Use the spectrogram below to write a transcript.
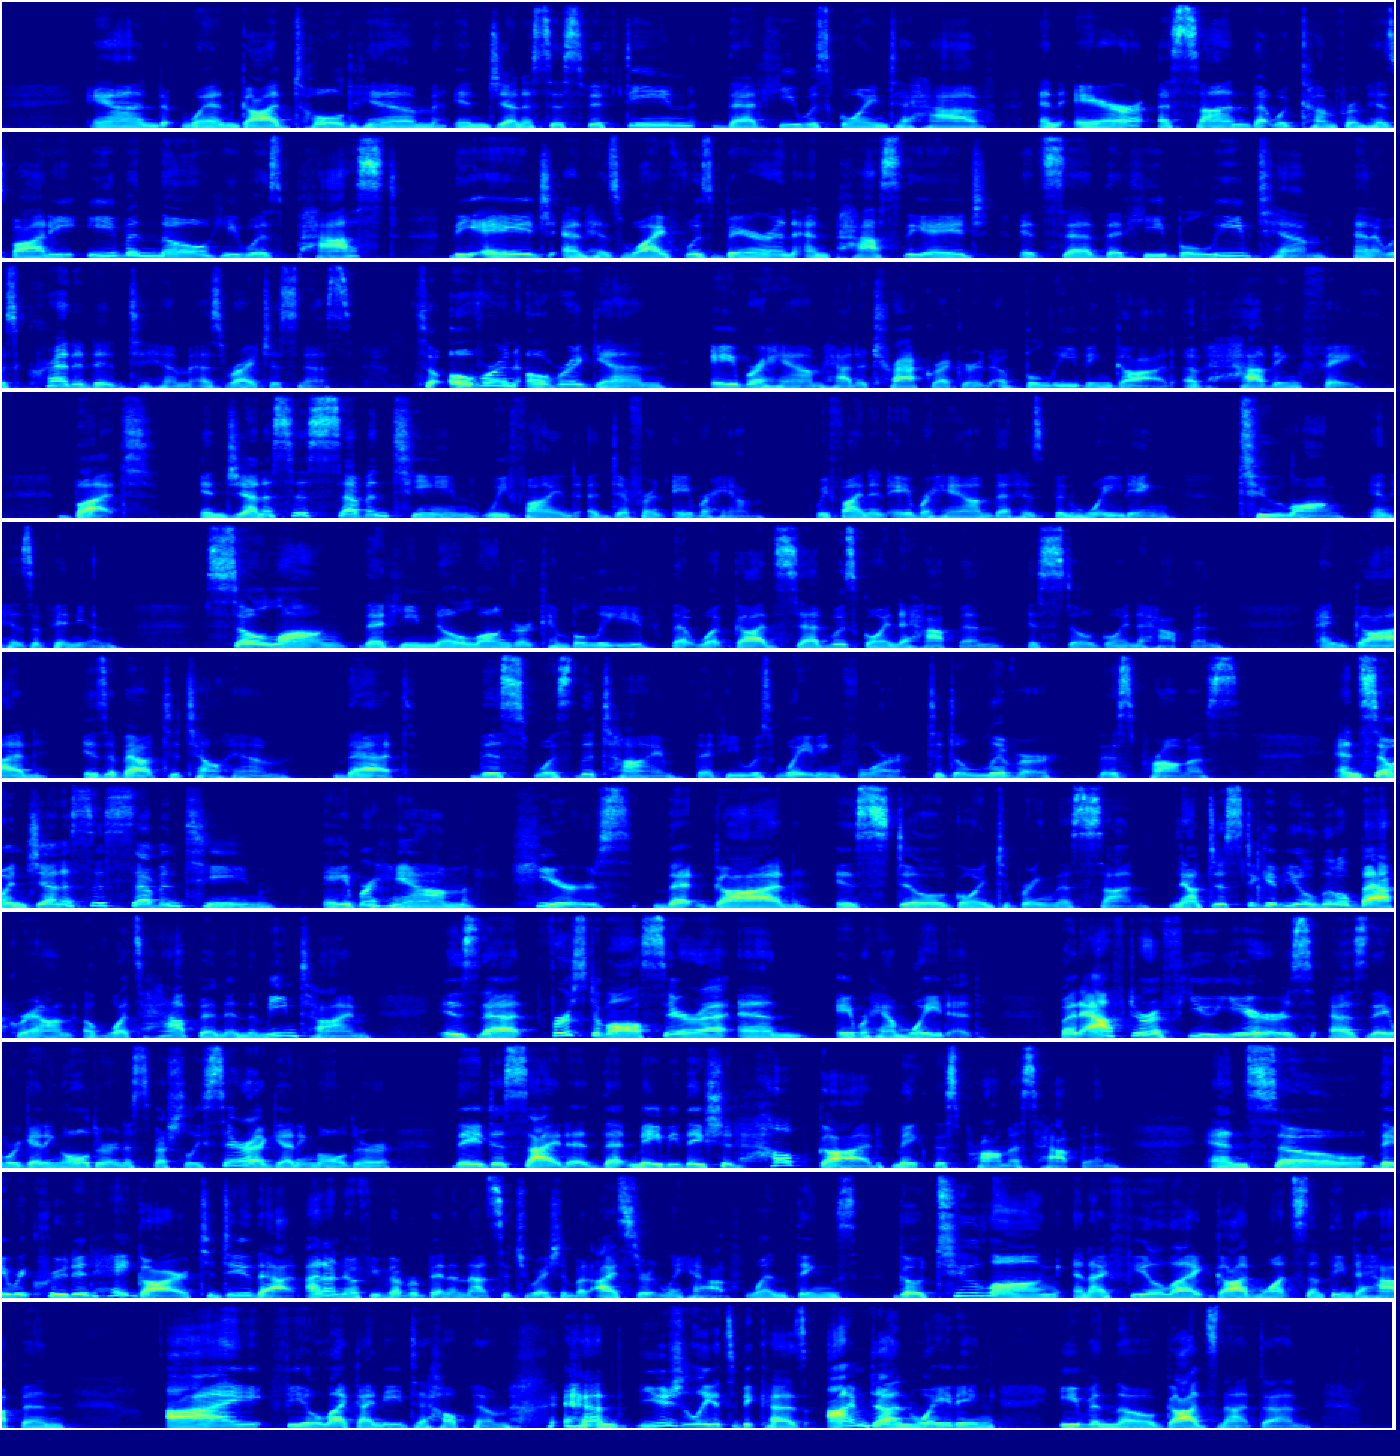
And when God told him in Genesis 15 that he was going to have an heir, a son that would come from his body, even though he was past the age and his wife was barren and past the age, it said that he believed him and it was credited to him as righteousness. So, over and over again, Abraham had a track record of believing God, of having faith. But in Genesis 17, we find a different Abraham. We find an Abraham that has been waiting too long, in his opinion. So long that he no longer can believe that what God said was going to happen is still going to happen. And God is about to tell him that this was the time that he was waiting for to deliver this promise. And so in Genesis 17, Abraham hears that God is still going to bring this son. Now, just to give you a little background of what's happened in the meantime, is that first of all, Sarah and Abraham waited. But after a few years, as they were getting older, and especially Sarah getting older, they decided that maybe they should help God make this promise happen. And so they recruited Hagar to do that. I don't know if you've ever been in that situation, but I certainly have. When things go too long and I feel like God wants something to happen, I feel like I need to help him. And usually it's because I'm done waiting, even though God's not done.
